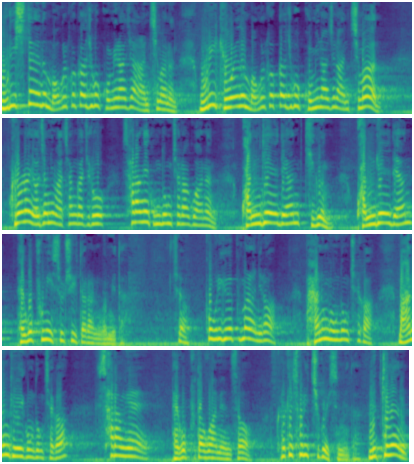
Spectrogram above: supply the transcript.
우리 시대에는 먹을 것 가지고 고민하지 않지만은, 우리 교회는 먹을 것 가지고 고민하지는 않지만, 그러나 여전히 마찬가지로 사랑의 공동체라고 하는 관계에 대한 기근, 관계에 대한 배고픔이 있을 수 있다라는 겁니다. 그렇죠? 그 우리 교회뿐만 아니라 많은 공동체가 많은 교회 공동체가 사랑에 배고프다고 하면서 그렇게 소리치고 있습니다. 룻기는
